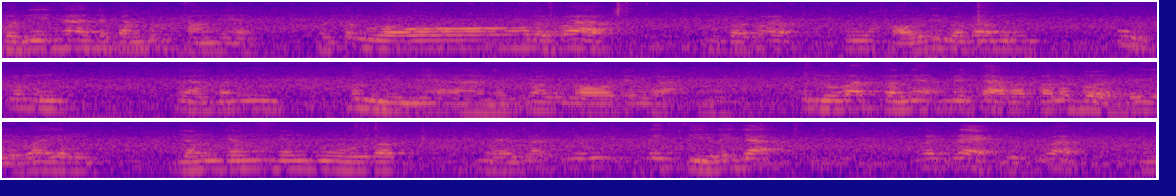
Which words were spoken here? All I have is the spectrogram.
คนนี้ถ้าจะบรรลุธรรมเนี่ย มันต้องรอแบบว่าแบบว่าภูเขาที่แบบว่ามันปุ๊บก็มันอ่มันปึ้งเนี่ยมันต้องรอจังหวะอ่าไม่รู้ว่าตอนเนี้ยไม่ทราบว่าเขาระเบิดได้หรือว่ายังยังยังยังอยู่แบบไหนละเลขสี่ระยะแรกๆอยู่ที่ว่าโอ้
